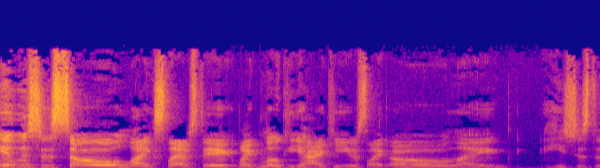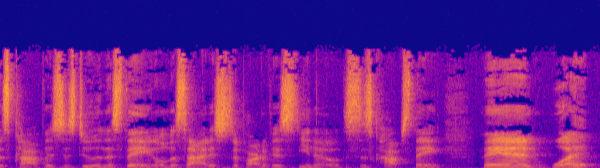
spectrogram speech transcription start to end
it was just so like slapstick, like low key, high key. It was like, oh, like he's just this cop is just doing this thing on the side. It's just a part of his, you know, this is cop's thing. Man, what?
